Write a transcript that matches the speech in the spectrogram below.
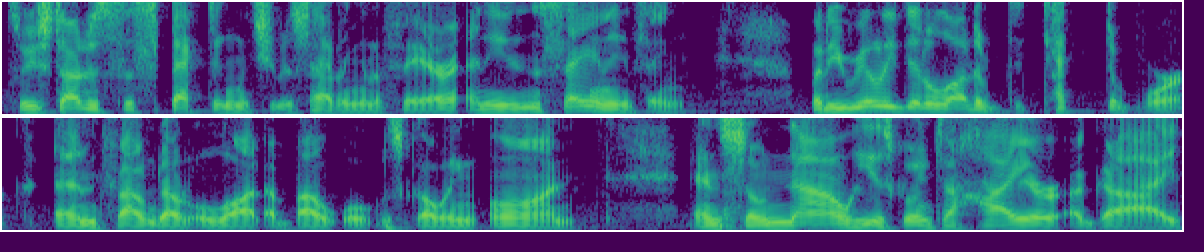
So he started suspecting that she was having an affair, and he didn't say anything. But he really did a lot of detective work and found out a lot about what was going on. And so now he is going to hire a guy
